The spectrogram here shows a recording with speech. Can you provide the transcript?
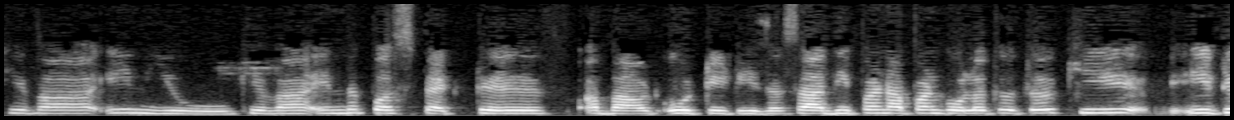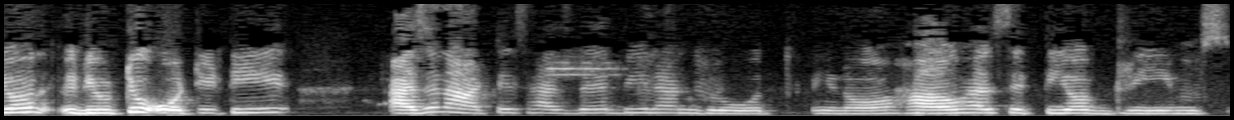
किंवा in you किंवा in the perspective about OTT जसं आधी पण आपण बोलत होतो की due to OTT as an artist has there been a growth you know how has city of dreams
